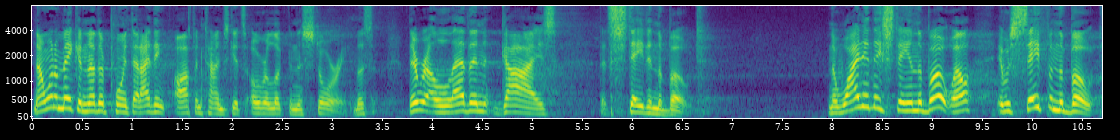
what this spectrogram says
Now, I want to make another point that I think oftentimes gets overlooked in the story. Listen, there were 11 guys that stayed in the boat. Now, why did they stay in the boat? Well, it was safe in the boat.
